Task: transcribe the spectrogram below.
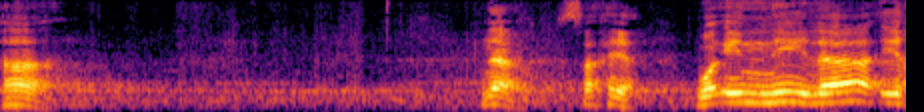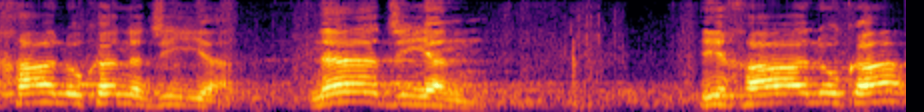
ها. نعم صحيح. وإني لا إخالك نجيا. ناجيا. إخالك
